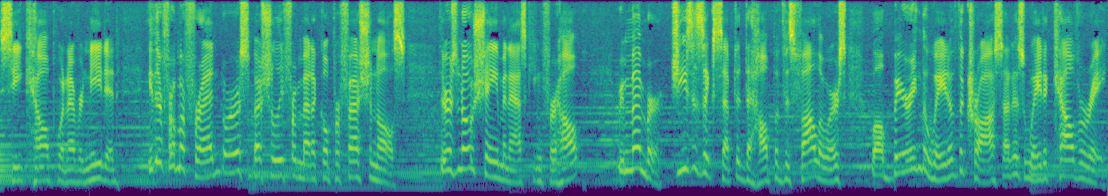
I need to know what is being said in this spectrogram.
Seek help whenever needed, either from a friend or especially from medical professionals. There is no shame in asking for help. Remember, Jesus accepted the help of his followers while bearing the weight of the cross on his way to Calvary.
